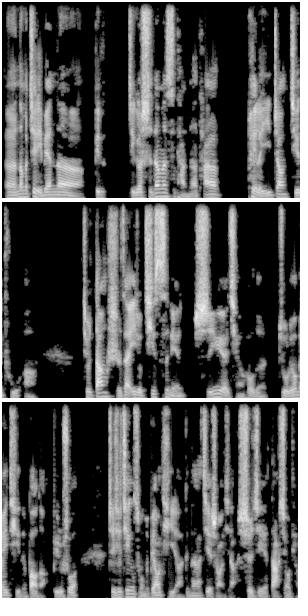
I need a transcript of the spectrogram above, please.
呃，那么这里边呢，比这个史丹文斯坦呢，他配了一张截图啊。就是当时在一九七四年十一月前后的主流媒体的报道，比如说这些惊悚的标题啊，跟大家介绍一下：世界大萧条，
